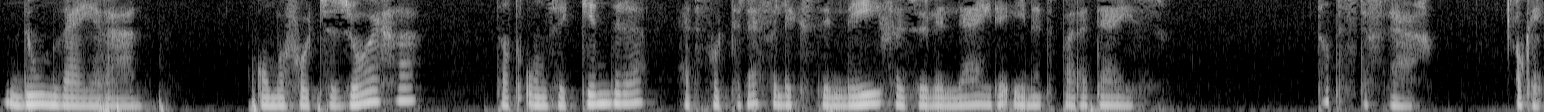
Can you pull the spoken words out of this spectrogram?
doen wij eraan om ervoor te zorgen dat onze kinderen het voortreffelijkste leven zullen leiden in het paradijs? Dat is de vraag. Oké,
